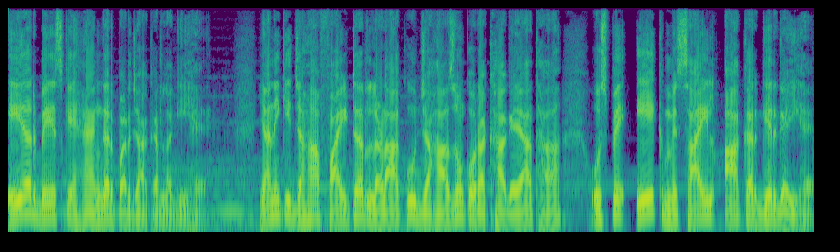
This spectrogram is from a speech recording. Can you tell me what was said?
एयरबेस के हैंगर पर जाकर लगी है। यानी कि जहाँ फाइटर लड़ाकू जहाजों को रखा गया था, उस पर एक मिसाइल आकर गिर गई है,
